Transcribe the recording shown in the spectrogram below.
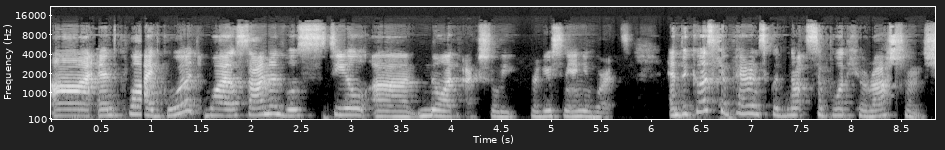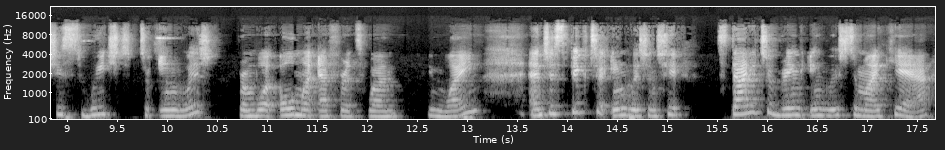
uh, and quite good, while Simon was still uh, not actually producing any words. And because her parents could not support her Russian, she switched to English from what all my efforts went in vain. And she speak to English and she started to bring English to my care.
